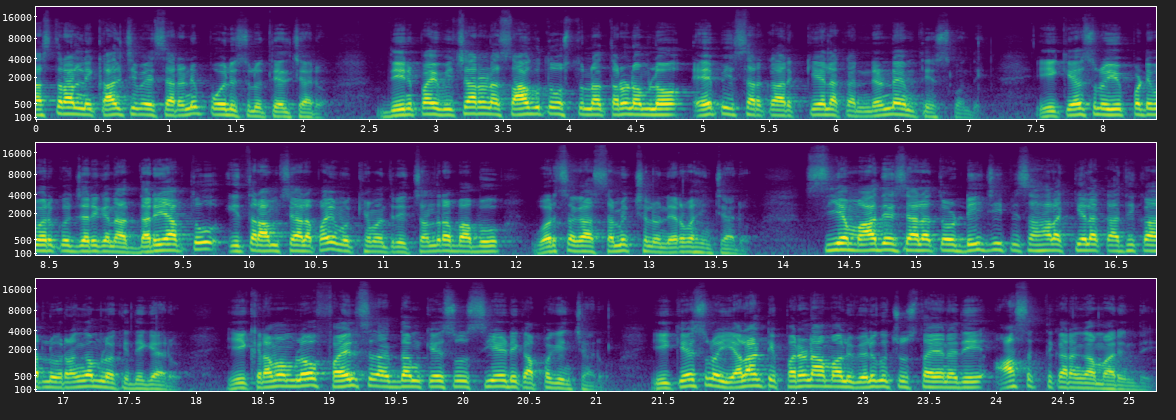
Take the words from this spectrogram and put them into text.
దస్త్రాల్ని కాల్చివేశారని పోలీసులు తేల్చారు. దీనిపై విచారణ సాగుతూ వస్తున్న తరుణంలో ఏపీ సర్కార్ కీలక నిర్ణయం తీసుకుంది. ఈ కేసులో ఇప్పటి వరకు జరిగిన దర్యాప్తు ఇతర అంశాలపై ముఖ్యమంత్రి చంద్రబాబు వరుసగా సమీక్షలు నిర్వహించారు. సీఎం ఆదేశాలతో డీజీపీ సహా కీలక అధికారులు రంగంలోకి దిగారు. ఈ క్రమంలో ఫైల్స్ దగ్ధం కేసు సిఐడికి అప్పగించారు. ఈ కేసులో ఎలాంటి పరిణామాలు వెలుగు చూస్తాయనేది ఆసక్తికరంగా మారింది.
